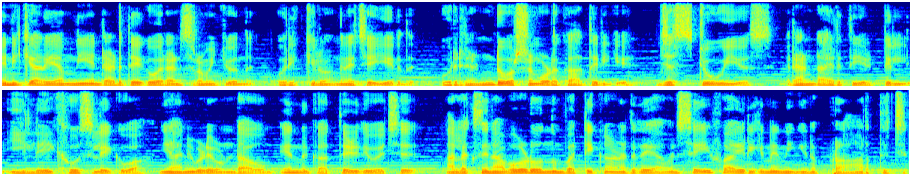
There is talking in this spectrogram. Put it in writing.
എനിക്കറിയാം നീ എന്റെ അടുത്തേക്ക് വരാൻ ശ്രമിക്കുമെന്ന്. ഒരിക്കലും അങ്ങനെ ചെയ്യരുത്. ഒരു രണ്ട് വർഷം കൂടെ കാത്തിരിക്കുക ജസ്റ്റ് ടു ഇയേഴ്സ് രണ്ടായിരത്തി എട്ടിൽ ഈ ലേക്ക് ഹൗസിലേക്ക് വാ. ഞാനിവിടെ ഉണ്ടാവും എന്ന് കത്തെഴുതി വെച്ച് അലക്സിന് അപകടമൊന്നും പറ്റിക്കാണരുതേ. അവൻ സേഫ് ആയിരിക്കണമെന്ന് ഇങ്ങനെ പ്രാർത്ഥിച്ച്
